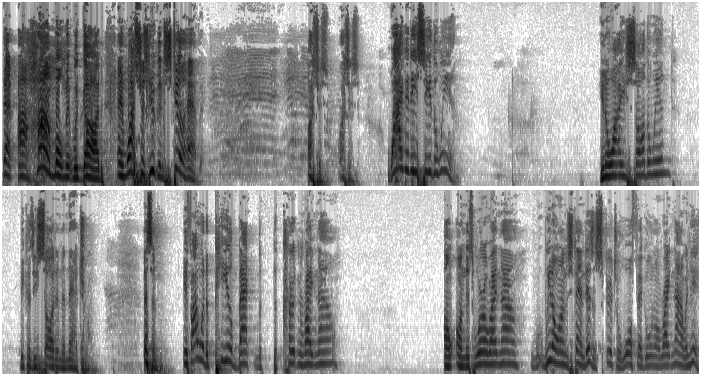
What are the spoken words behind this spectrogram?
that aha moment with God and watch this, you can still have it. Watch this, watch this. Why did he see the wind? You know why he saw the wind? Because he saw it in the natural. Listen, if I were to peel back the, the curtain right now on, on this world right now, we don't understand there's a spiritual warfare going on right now in here.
